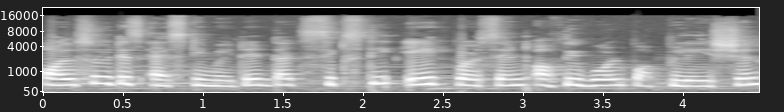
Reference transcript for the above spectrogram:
Also it is estimated that 68% of the world population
